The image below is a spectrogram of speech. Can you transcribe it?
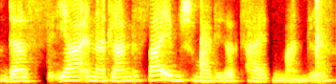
dass ja, in Atlantis war eben schon mal dieser Zeitenwandel.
